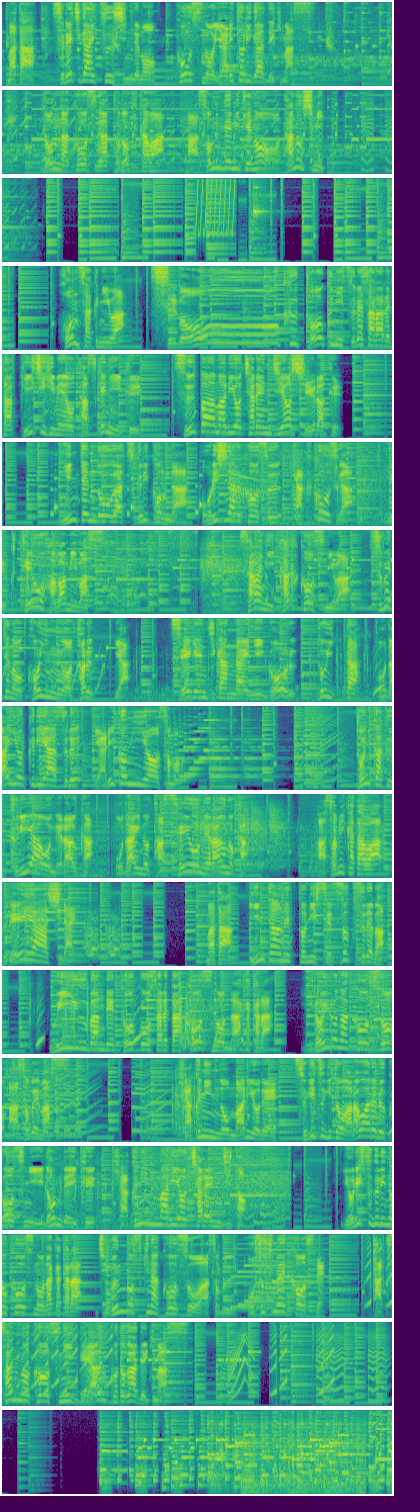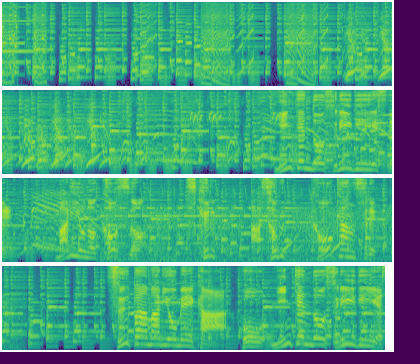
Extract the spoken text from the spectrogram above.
またすれ違い通信でもコースのやり取りができます。どんなコースが届くかは遊んでみてのお楽しみ。本作にはすごく遠くに連れ去られたピーチ姫を助けに行くスーパーマリオチャレンジを収録。任天堂が作り込んだオリジナルコース100コースが行く手を阻みます。さらに各コースには全てのコインを取るや制限時間内にゴールといったお題をクリアするやり込み要素も。とにかくクリアを狙うかお題の達成を狙うのか。遊び方はプレイヤー次第。またインターネットに接続すれば WiiU 版で投稿されたコースの中からいろいろなコースを遊べます。100人のマリオで次々と現れるコースに挑んでいく100人マリオチャレンジと。よりすぐりのコースの中から自分の好きなコースを遊ぶおすすめコースでたくさんのコースに出会うことができます。任天堂 3DS でマリオのコースを作る遊ぶ交換する。スーパーマリオメーカー for 任天堂 3DS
